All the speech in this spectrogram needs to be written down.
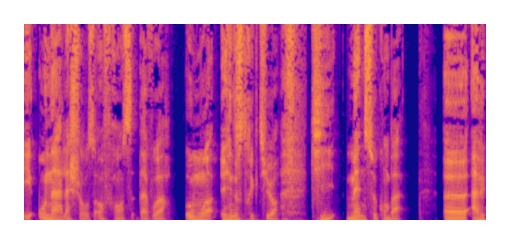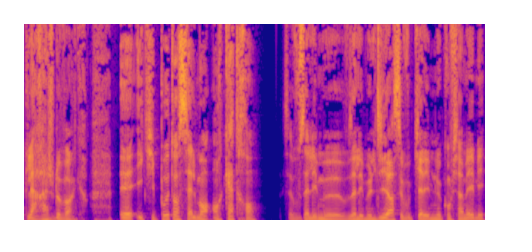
et on a la chance en France d'avoir au moins une structure qui mène ce combat euh, avec la rage de vaincre et, qui potentiellement en 4 ans, ça vous allez me vous allez me le dire, c'est vous qui allez me le confirmer, mais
